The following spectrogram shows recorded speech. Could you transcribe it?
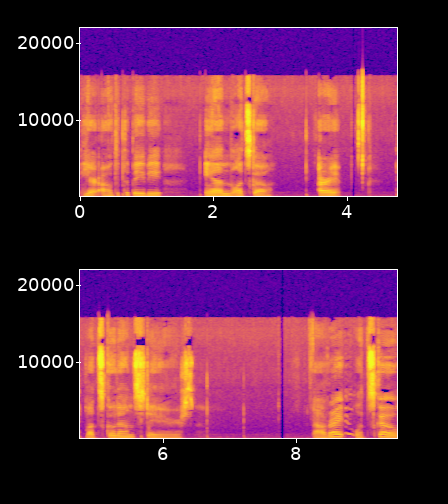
here, I'll get the baby and let's go. All right. Let's go downstairs. All right, let's go.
